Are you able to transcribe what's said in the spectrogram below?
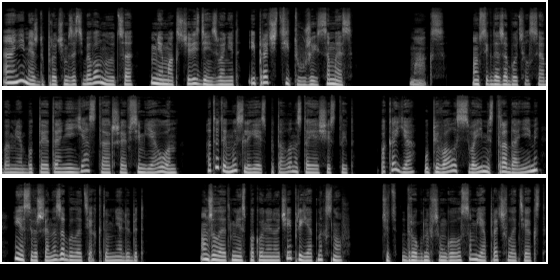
а они, между прочим, за тебя волнуются. Мне Макс через день звонит. И прочти ты уже СМС». «Макс». Он всегда заботился обо мне, будто это не я старшая в семье, а он. От этой мысли я испытала настоящий стыд. Пока я упивалась своими страданиями, я совершенно забыла о тех, кто меня любит. Он желает мне спокойной ночи и приятных снов. Чуть дрогнувшим голосом я прочла текст.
